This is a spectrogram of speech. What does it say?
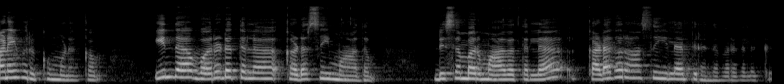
அனைவருக்கும் வணக்கம். இந்த வருடத்தில் கடைசி மாதம் டிசம்பர் மாதத்தில் கடகராசியில் பிறந்தவர்களுக்கு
